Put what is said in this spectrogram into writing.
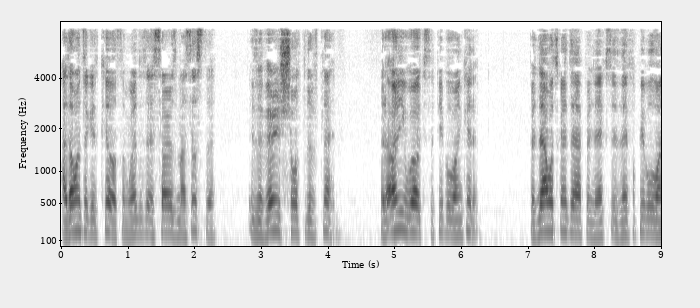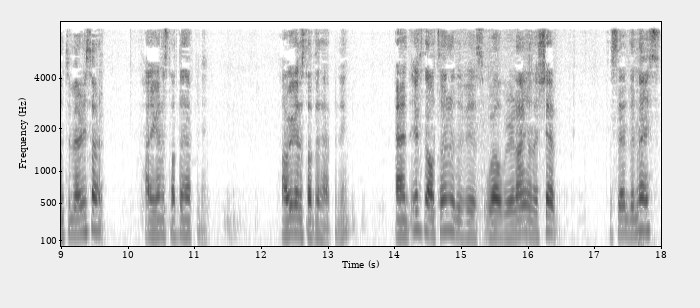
I don't want to get killed, so I'm going to say Sarah is my sister, is a very short-lived plan. It only works if people won't kill him. But now what's going to happen next is therefore people want to marry Sarah. How are you going to stop that happening? How are we going to stop that happening? And if the alternative is, well, we're relying on Hashem to send the nes,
